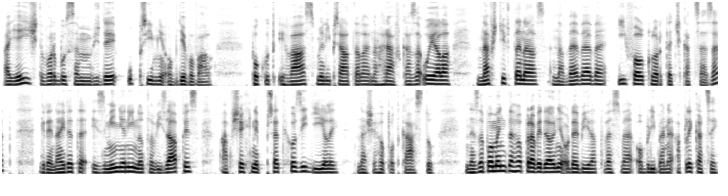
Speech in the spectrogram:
a jejíž tvorbu jsem vždy upřímně obdivoval. Pokud i vás, milí přátelé, nahrávka zaujala, navštivte nás na www.efolklor.cz, kde najdete i zmíněný notový zápis a všechny předchozí díly našeho podcastu. Nezapomeňte ho pravidelně odebírat ve své oblíbené aplikaci.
